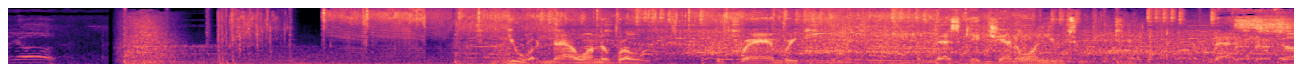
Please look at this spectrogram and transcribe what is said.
God. You are now on the road with Ram Ricky, the best gig channel on YouTube. Let's go.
